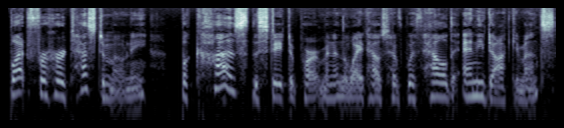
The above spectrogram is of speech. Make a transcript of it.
but for her testimony, because the State Department and the White House have withheld any documents,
